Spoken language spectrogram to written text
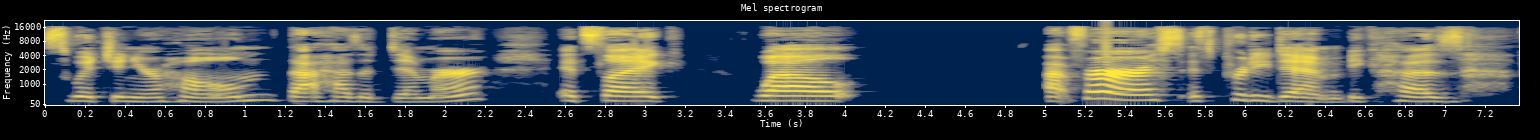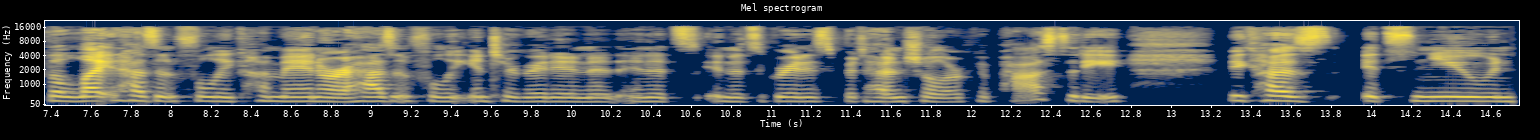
switch in your home that has a dimmer it's like well at first it's pretty dim because the light hasn't fully come in or it hasn't fully integrated in, in its in its greatest potential or capacity because it's new in,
